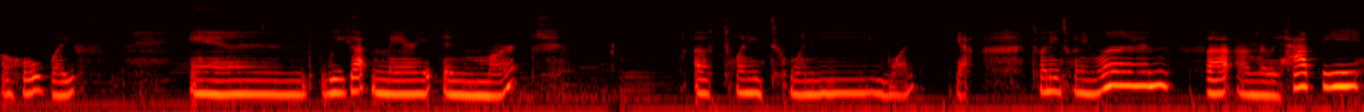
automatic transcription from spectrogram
a whole wife. And we got married in March of 2021. Yeah, 2021. But I'm really happy.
